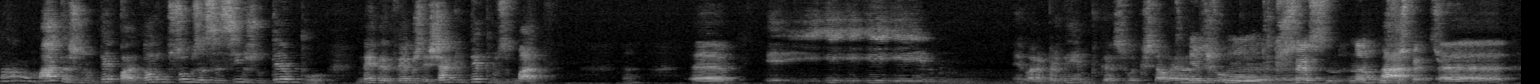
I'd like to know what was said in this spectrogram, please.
Não, matas no tempo. Nós não somos assassinos do tempo. Nem devemos deixar que o tempo nos mate. Uh, e, e, e, agora perdi-me, porque a sua questão era. Tinha a ver com o processo em alguns ah, aspectos. Uh,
